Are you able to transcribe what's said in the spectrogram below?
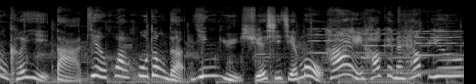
样可以打电话互动的英语学习节目。Hi，how can I help you？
